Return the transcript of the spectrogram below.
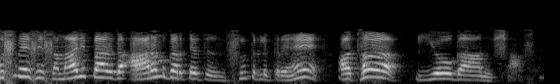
उसमें से समाधि पाद का आरंभ करते हुए सूत्र लिख रहे हैं, अथ योगानुशासन।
